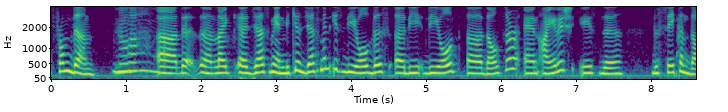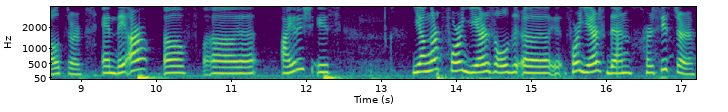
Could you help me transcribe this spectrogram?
from them. Uh, the, the, like uh, Jasmine because Jasmine is the oldest uh, the the old uh, daughter and Irish is the the second daughter and they are of uh, Irish is younger four years old uh, four years than her sister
